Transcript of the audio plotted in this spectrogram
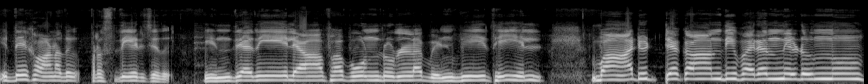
ഇദ്ദേഹമാണത് പ്രസിദ്ധീകരിച്ചത്. ഇന്ദ്രനീലാഭ പൂണ്ടുള്ള വെൺവീഥിയിൽ വാരുറ്റ കാന്തി പരന്നിടുന്നു.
